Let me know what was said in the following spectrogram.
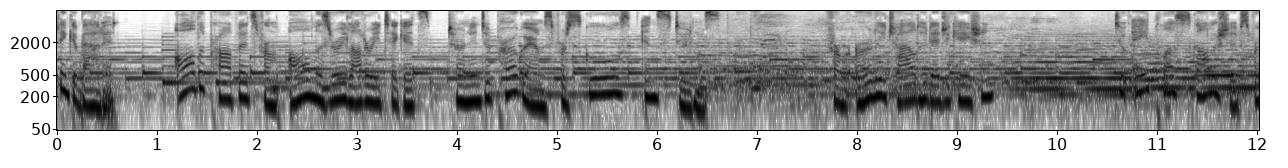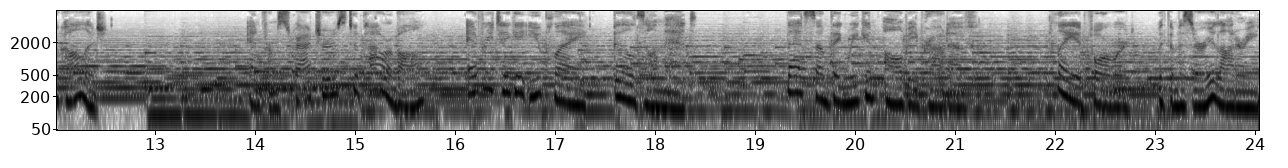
Think about it. All the profits from all Missouri lottery tickets turn into programs for schools and students. From early childhood education to A plus scholarships for college. And from scratchers to Powerball, every ticket you play builds on that. That's something we can all be proud of. Play it forward with the Missouri Lottery.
